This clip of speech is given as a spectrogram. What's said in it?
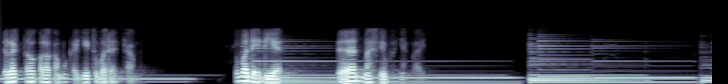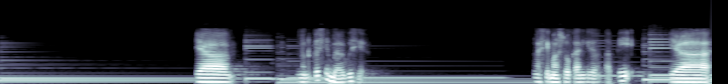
Jelek tau kalau kamu kayak gitu badan kamu. Coba deh diet. Dan masih banyak ya menurutku sih bagus ya. Ngasih masukan gitu tapi ya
